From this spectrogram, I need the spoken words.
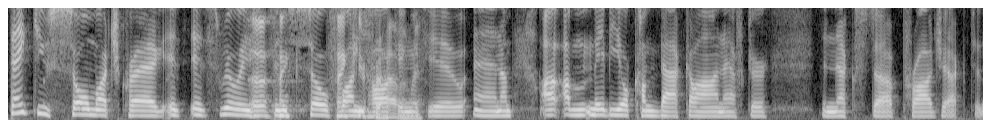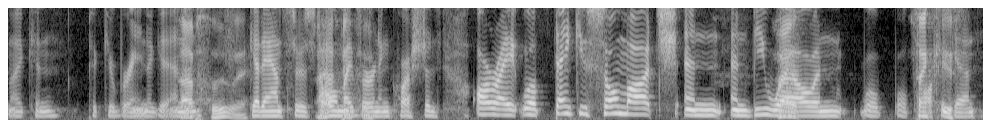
thank you so much, Craig. It, it's really Uh, been thank- so fun talking having me. with you. And um, I, um, maybe you'll come back on after the next uh, project, and I can pick your brain again. and Absolutely. Get answers to all my to. burning questions. All right. Well, thank you so much, and and be well, and we'll we'll Thank talk you, again.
